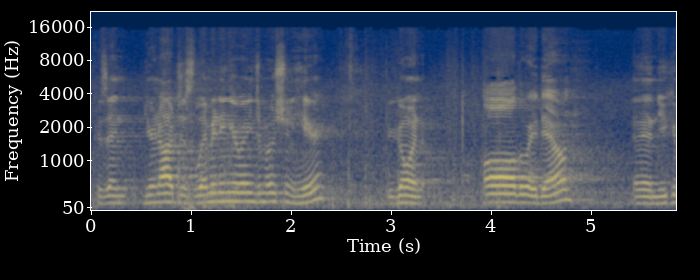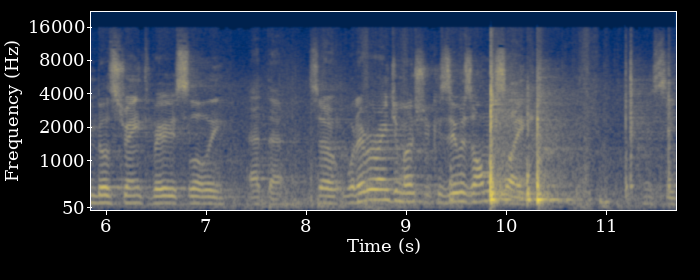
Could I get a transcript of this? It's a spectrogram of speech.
because then you're not just limiting your range of motion here. You're going all the way down, and then you can build strength very slowly at that. So whatever range of motion, because it was almost like, let me see.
